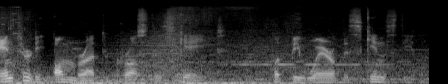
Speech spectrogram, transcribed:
Enter the Umbra to cross this gate, but beware of the Skin Stealer.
